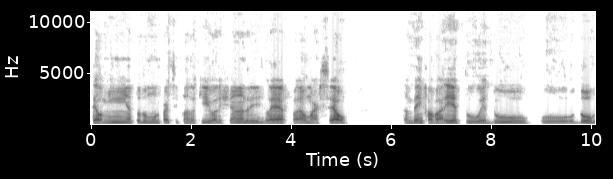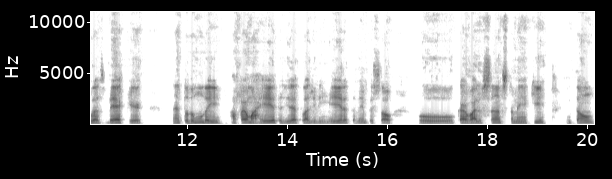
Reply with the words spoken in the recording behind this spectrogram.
Thelminha, todo mundo participando aqui, o Alexandre, Lefa, o Marcel, também Favareto, o Edu, o Douglas Becker, né, todo mundo aí, Rafael Marreta, direto lá de Limeira também, o pessoal, o Carvalho Santos também aqui. Então,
